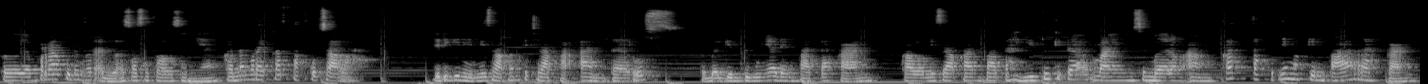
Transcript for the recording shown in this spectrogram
Uh, yang pernah aku dengar adalah salah satu alasannya karena mereka takut salah. Jadi gini misalkan kecelakaan terus bagian tubuhnya ada yang patah kan kalau misalkan patah gitu kita main sembarang angkat takutnya makin parah kan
